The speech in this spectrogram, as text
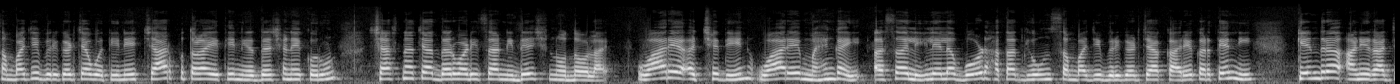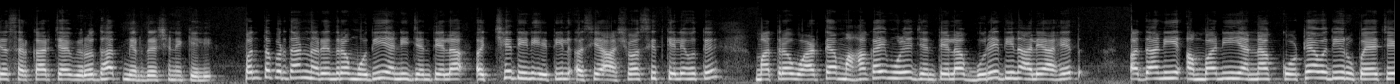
संभाजी ब्रिगेडच्या वतीने चार पुतळा येथे निदर्शने करून शासनाच्या दरवाढीचा निदेश नोंदवलाय. वा रे अच्छे दिन वा रे महंगाई असं लिहिलेलं बोर्ड हातात घेऊन संभाजी ब्रिगेडच्या कार्यकर्त्यांनी केंद्र आणि राज्य सरकारच्या विरोधात निदर्शने केली. पंतप्रधान नरेंद्र मोदी यांनी जनतेला अच्छे दिन येतील असे आश्वासित केले होते. मात्र वाढत्या महागाईमुळे जनतेला बुरे दिन आले आहेत. अदानी अंबानी यांना कोट्यावधी रुपयाचे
